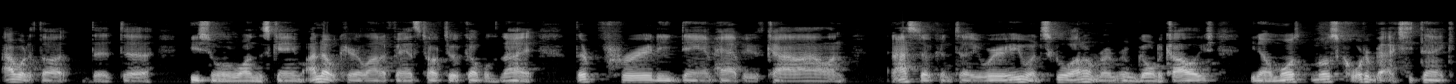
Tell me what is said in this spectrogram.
I would have thought that uh, Houston would have won this game. I know Carolina fans talked to a couple tonight they're pretty damn happy with Kyle Allen. And I still couldn't tell you where he went to school. I don't remember him going to college. You know, most most quarterbacks you think,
